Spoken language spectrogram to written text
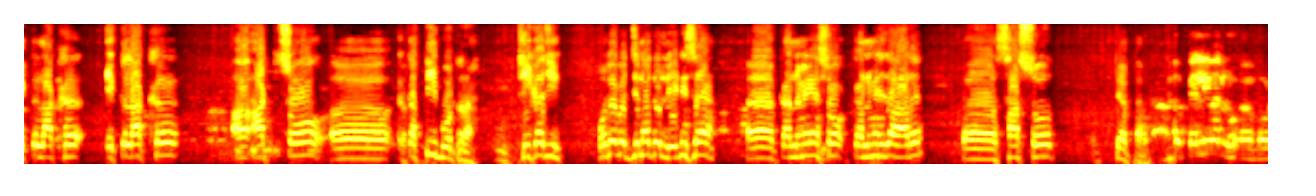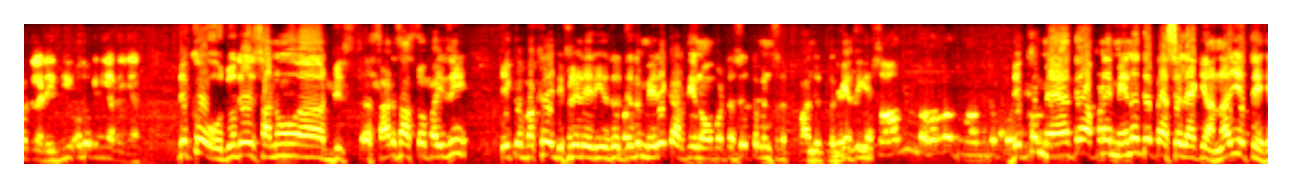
1 ਲੱਖ 1 ਲੱਖ 831 ਵੋਟਰ ਆ। ਠੀਕ ਆ ਜੀ? ਉਹਦੇ ਵਿੱਚ ਜਿਨ੍ਹਾਂ ਤੋਂ ਲੇਡੀਜ਼ ਹੈ 9100 91000 773 ਜਦੋਂ ਪਹਿਲੀ ਵਾਰ ਲੋ- ਵੋਟ ਲੜੀ ਸੀ ਉਦੋਂ ਕਿੰਨੀਆਂ ਪਈਆਂ? ਦੇਖੋ ਉਦੋਂ ਦੇ ਸਾਨੂੰ 750 ਪਾਈ ਸੀ। ਇੱਕ ਵੱਖਰੇ ਡਿਫਰੈਂਟ ਏਰੀਆ ਤੋਂ ਜਦੋਂ ਮੇਰੇ ਘਰ ਦੀ 9 ਵੋਟਰ ਸੀ ਉੱਥੇ ਮੈਨੂੰ ਸਿਰਫ 5 ਲੱਗੇ ਸੀਗੇ ਦੇਖੋ ਮੈਂ ਤੇ ਆਪਣੇ ਮਿਹਨਤ ਦੇ ਪੈਸੇ ਲੈ ਕੇ ਆਣਾ ਜੀ ਇੱਥੇ।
